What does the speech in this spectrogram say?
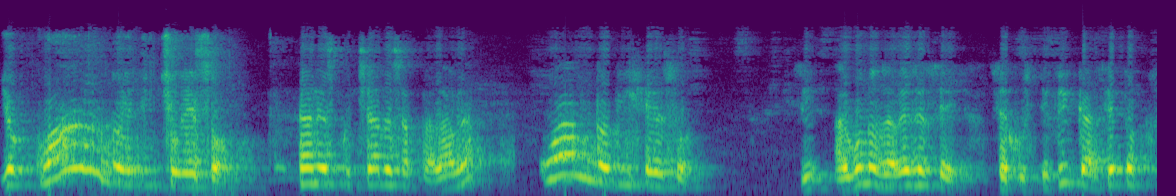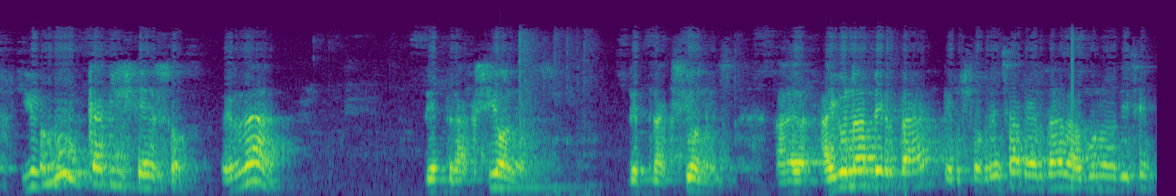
Yo, ¿cuándo he dicho eso? ¿Han escuchado esa palabra? ¿Cuándo dije eso? ¿Sí? Algunos a veces se, se justifican, ¿cierto? Yo nunca dije eso, ¿verdad? Detracciones, detracciones. Hay una verdad, pero sobre esa verdad algunos dicen,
